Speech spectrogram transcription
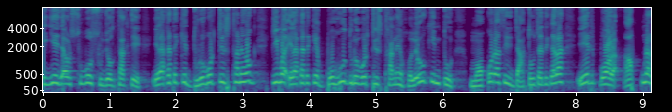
এগিয়ে যাওয়ার শুভ সুযোগ থাকছে। এলাকা থেকে দূরবর্তী স্থানে হোক কিংবা এলাকা থেকে বহু দূরবর্তী স্থানে হলেও কিন্তু মকর রাশির জাতক জাতিকারা এরপর আপনার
